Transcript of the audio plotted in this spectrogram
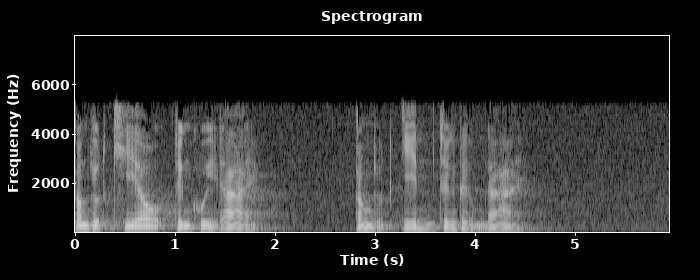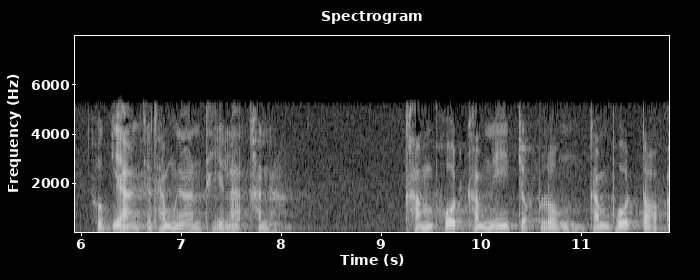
ต้องหยุดเคี้ยวจึงคุยได้ ต้องหยุดกินจึงดื่มได้ ทุกอย่างจะทำงานทีละขณะ คำพูดคำนี้จบลงคำพูดต่อไป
